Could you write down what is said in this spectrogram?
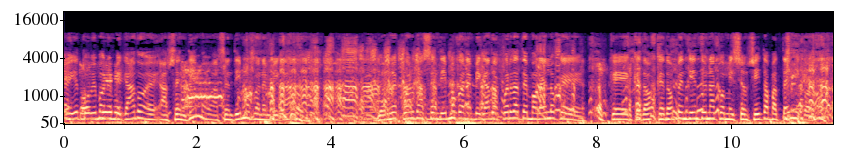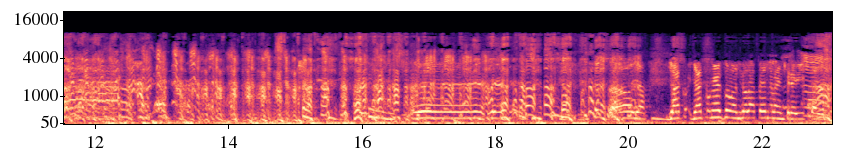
ahí Entonces- estuvimos en Envigado, eh, ascendimos, ascendimos con Envigado. Yo recuerdo ascendimos con Envigado. Acuérdate, Morelos, que, que quedó, quedó pendiente una comisioncita para técnico, ¿no? No, ya, ya, ya con eso valió la pena la entrevista.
